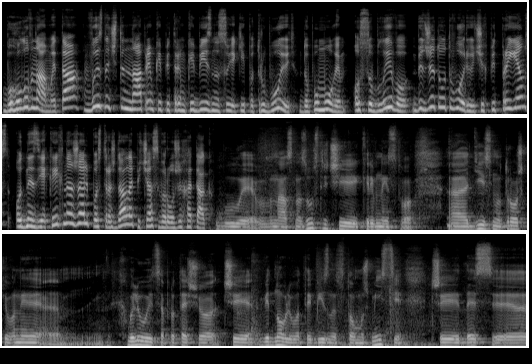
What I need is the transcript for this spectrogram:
Бо головна мета визначити напрямки підтримки бізнесу, які потребують допомоги, особливо бюджетоутворюючих підприємств, одне з яких, на жаль, постраждало під час ворожих атак. були в нас на зустрічі керівництво. Е, Дійсно, трошки вони е, хвилюються про те, що чи відновлювати бізнес в тому ж місці, чи десь е,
